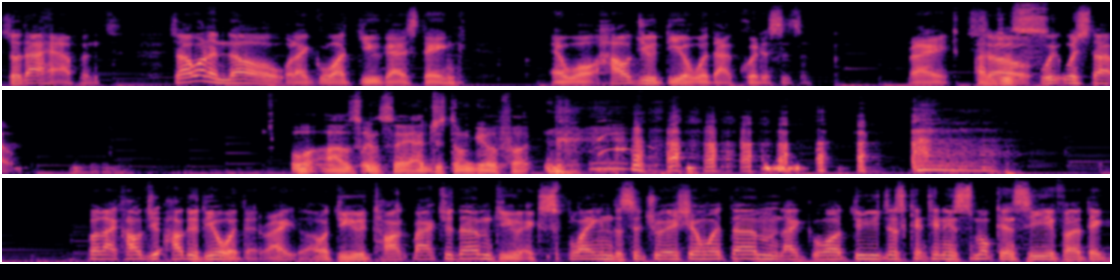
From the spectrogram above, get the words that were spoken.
So that happens. So I want to know, like, what do you guys think, and well, how do you deal with that criticism, right? I So just- we, we start. Well, I was going to say, I just don't give a fuck. But like, how do you, how do you deal with it, right? Or do you talk back to them? Do you explain the situation with them? Like, or do you just continue smoke and see if uh, they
